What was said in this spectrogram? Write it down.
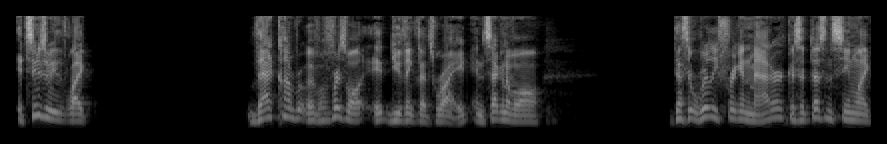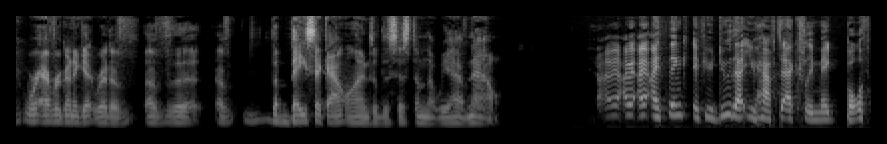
It seems to me like that conver- well, first of all it, do you think that's right? And second of all does it really friggin' matter? Because it doesn't seem like we're ever going to get rid of of the of the basic outlines of the system that we have now I, I, think if you do that, you have to actually make both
